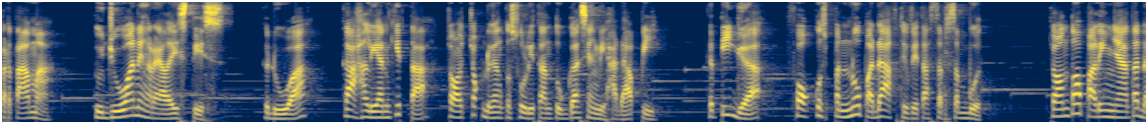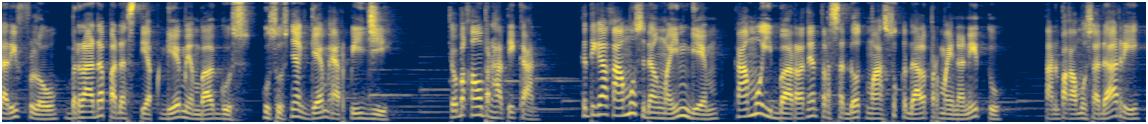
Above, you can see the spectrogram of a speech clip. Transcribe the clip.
Pertama, tujuan yang realistis. Kedua, keahlian kita cocok dengan kesulitan tugas yang dihadapi. Ketiga, fokus penuh pada aktivitas tersebut. Contoh paling nyata dari flow berada pada setiap game yang bagus, khususnya game RPG. Coba kamu perhatikan, ketika kamu sedang main game, kamu ibaratnya tersedot masuk ke dalam permainan itu. Tanpa kamu sadari,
